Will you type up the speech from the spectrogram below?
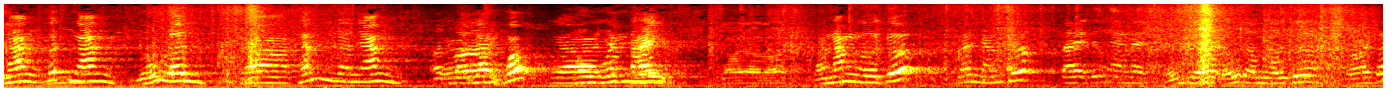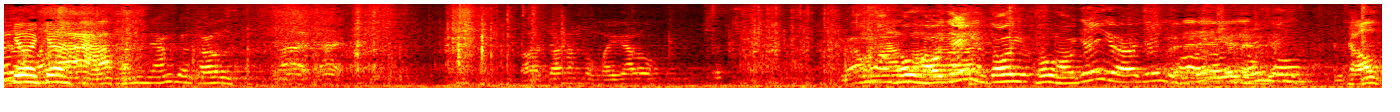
Ngân, Bích Ngân, Vũ Linh, và Khánh Nhân, Lâm Phúc, và Nhân Thầy. Là năm người trước lên nhận trước. Đây đứng ngang đây. Đủ chưa? Đủ đông người chưa? Rồi tới Chưa, chưa. à, mình nhận từ từ. Đây đây rồi cho năm thùng mì ra luôn. Rồi ông, ông thu hồi giấy giùm tôi. Thu hồi giấy ờ, giấy giùm luôn sâu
